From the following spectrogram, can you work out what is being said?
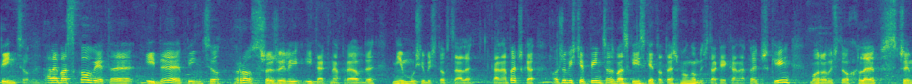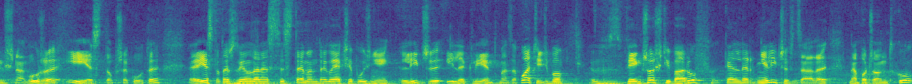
pincho. Ale Baskowie te idee pincho rozszerzyli i tak naprawdę nie musi być to wcale kanapeczka. Oczywiście pinchos baskijskie to też mogą być takie kanapeczki, może być to chleb z czymś na górze i jest to przekute. E, Jest to też związane z systemem tego, jak się później liczy, ile klient ma zapłacić, bo w większości barów kelner nie liczy wcale na początku,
